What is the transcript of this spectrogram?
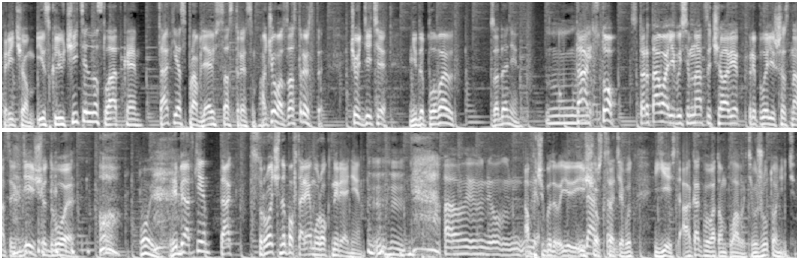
причем исключительно сладкое. Так я справляюсь со стрессом. А что у вас за стресс-то? Что, дети не доплывают задание? Ну, Так, стоп! Стартовали 18 человек, приплыли 16. Где еще двое? Ой, ребятки, так, срочно повторяем урок ныряния. а, э, А почему? Да, Еще, что? кстати, вот есть. А как вы потом плаваете? Вы же утонете.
